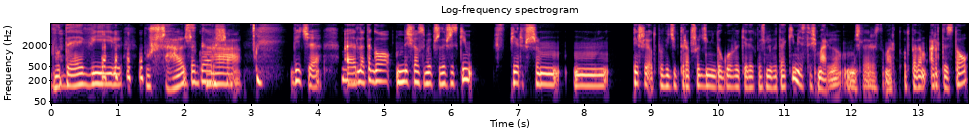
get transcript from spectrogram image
wodewil, puszczalska. Wiecie, e, dlatego myślę sobie przede wszystkim w pierwszym, mm, pierwszej odpowiedzi, która przychodzi mi do głowy, kiedy ktoś mnie pyta, kim jesteś Mario? Myślę, że jestem, art- odpowiadam artystą,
